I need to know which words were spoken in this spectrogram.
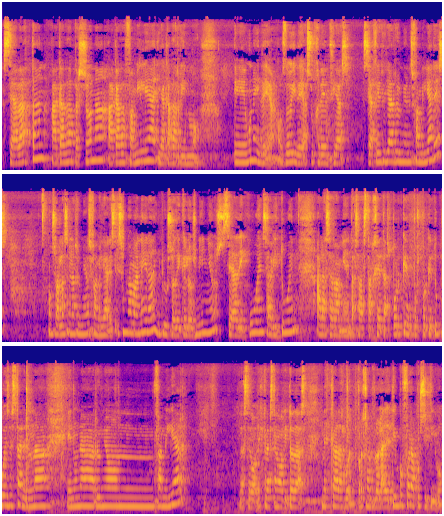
Se adaptan a cada persona, a cada familia y a cada ritmo. Eh, una idea, os doy ideas, sugerencias. Si hacéis ya reuniones familiares, usarlas en las reuniones familiares. Es una manera incluso de que los niños se adecúen, se habitúen a las herramientas, a las tarjetas. ¿Por qué? Pues porque tú puedes estar en una, en una reunión familiar las tengo, es que las tengo aquí todas mezcladas. Bueno, por ejemplo, la de tiempo fuera positivo.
